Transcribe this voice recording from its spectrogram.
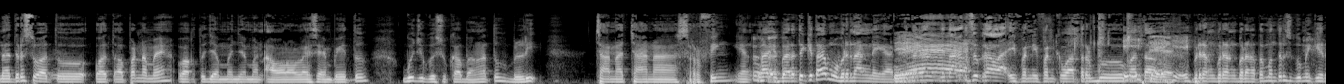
Nah terus waktu waktu apa namanya waktu zaman zaman awal awal SMP itu gue juga suka banget tuh beli cana-cana surfing yang nggak ibaratnya kita mau berenang nih kan. Kita, kan Yeah. kita kan suka lah event-event ke waterboom atau Iya. berang-berang berang teman. Terus gue mikir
